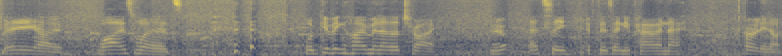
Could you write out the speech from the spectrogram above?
there you go. Wise words. We're giving home another try. Yep. Let's see if there's any power in there. Probably not.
